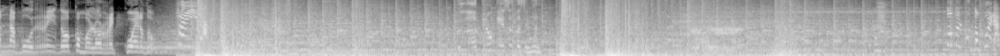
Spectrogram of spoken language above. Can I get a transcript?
tan aburrido como lo recuerdo. Ah, creo que esa es la señal. ¡Todo el mundo fuera!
